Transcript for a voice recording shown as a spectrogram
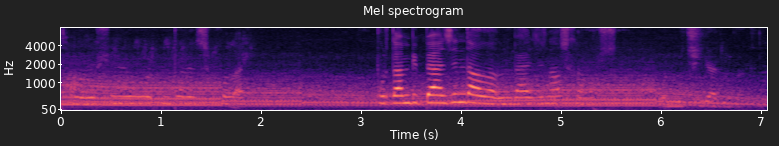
Tamam şimdi bu- burası kolay. Buradan bir benzin de alalım. Benzin az kalmış. Onun için geldim zaten.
